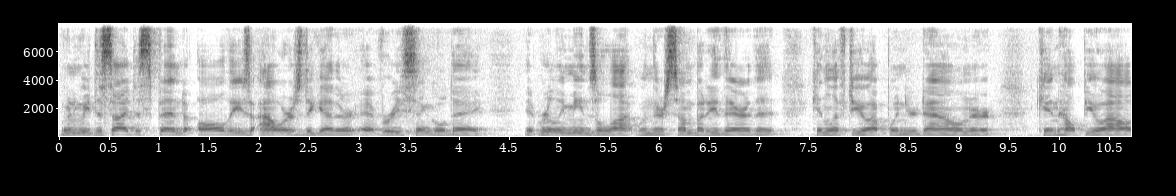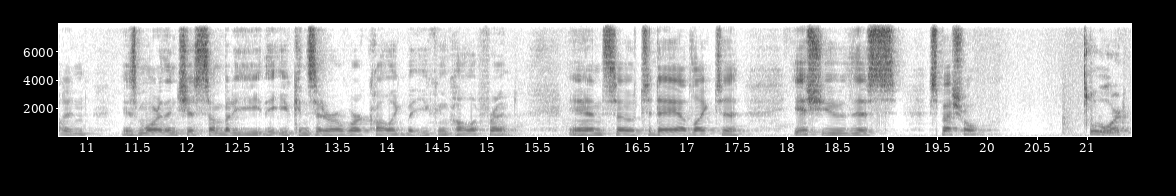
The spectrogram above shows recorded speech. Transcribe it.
when we decide to spend all these hours together every single day, it really means a lot when there's somebody there that can lift you up when you're down or can help you out and is more than just somebody that you consider a work colleague, but you can call a friend. And so today I'd like to issue this special award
